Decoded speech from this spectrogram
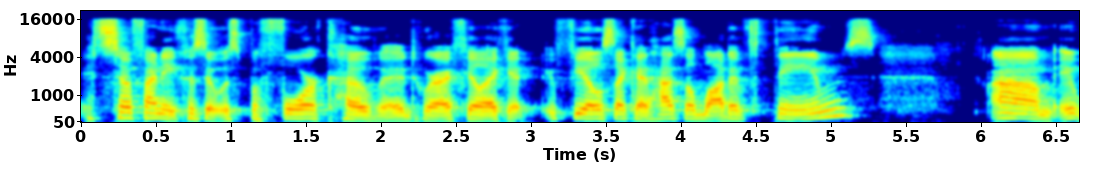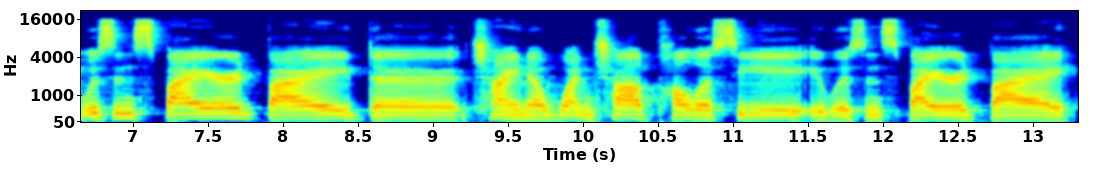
it's so funny because it was before COVID, where I feel like it, it feels like it has a lot of themes. Um, it was inspired by the China one child policy. It was inspired by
